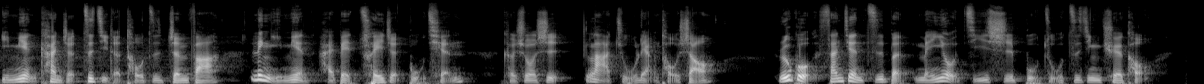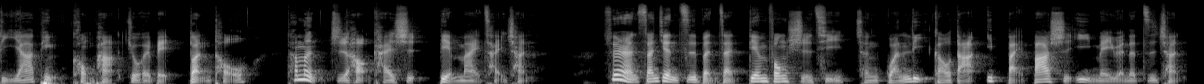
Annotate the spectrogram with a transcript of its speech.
一面看着自己的投资蒸发，另一面还被催着补钱，可说是蜡烛两头烧。如果三箭资本没有及时补足资金缺口，抵押品恐怕就会被断头，他们只好开始变卖财产。虽然三箭资本在巅峰时期曾管理高达一百八十亿美元的资产，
